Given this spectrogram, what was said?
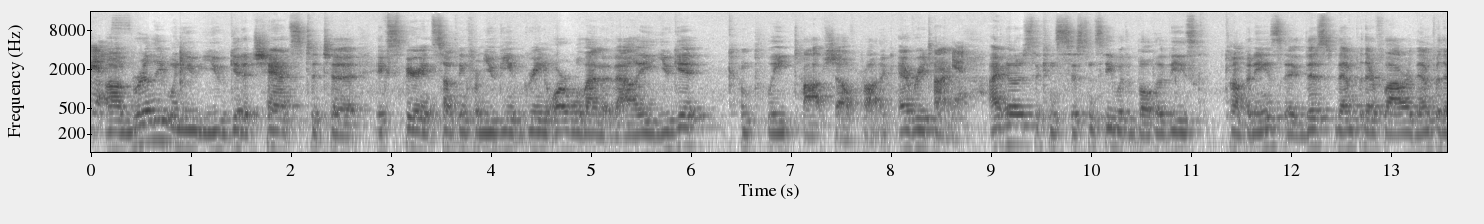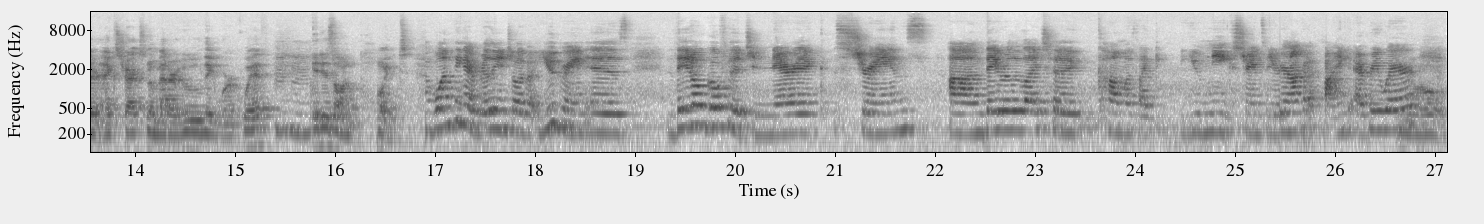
Yes. Um, really when you, you get a chance to, to experience something from Eugreen or Willamette Valley, you get complete top shelf product every time. Yeah. I've noticed the consistency with both of these companies, uh, this them for their flower, them for their extracts, no matter who they work with, mm -hmm. it is on point. One thing I really enjoy about Eugreen is they don't go for the generic strains. Um, they really like to come with like unique strains that you're not going to find everywhere. No,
